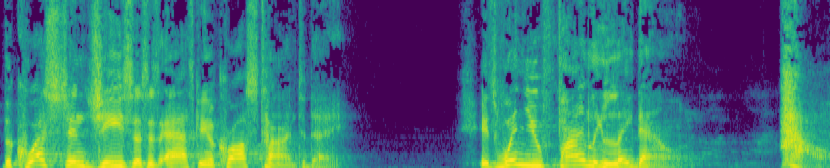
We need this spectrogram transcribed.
The question Jesus is asking across time today is when you finally lay down, how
